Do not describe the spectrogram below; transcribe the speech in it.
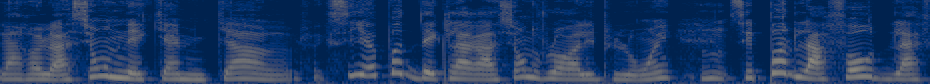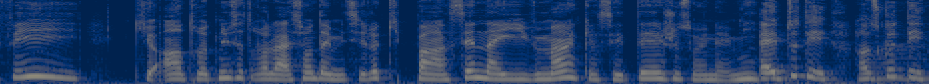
la relation n'est qu'amicale. Fait que s'il y a pas de déclaration de vouloir aller plus loin, Mm. c'est pas de la faute de la fille qui a entretenu cette relation d'amitié-là, qui pensait naïvement que c'était juste un ami. Hey, toi, t'es- en tout cas, t'es,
